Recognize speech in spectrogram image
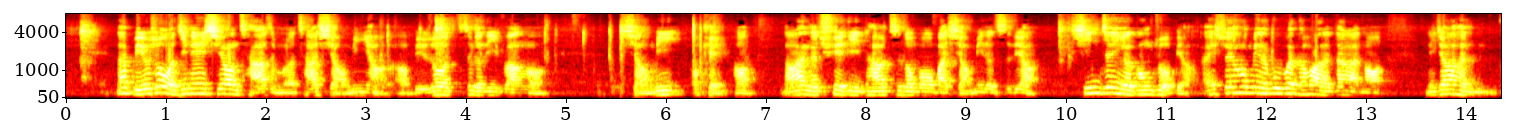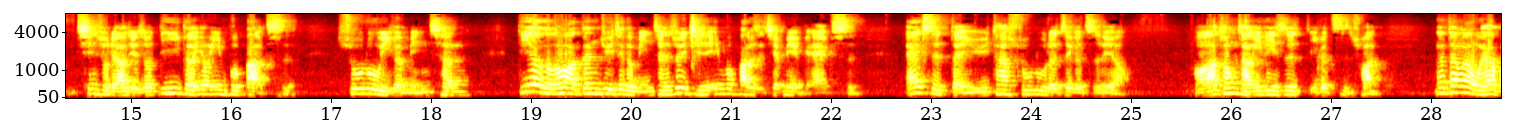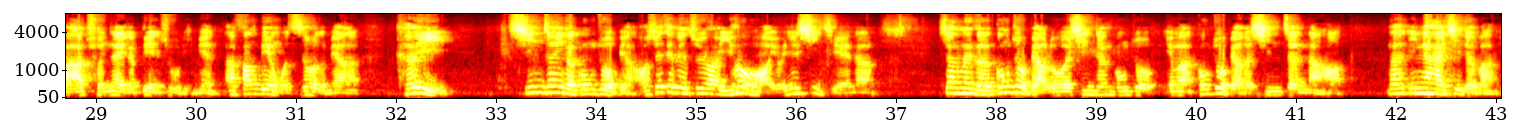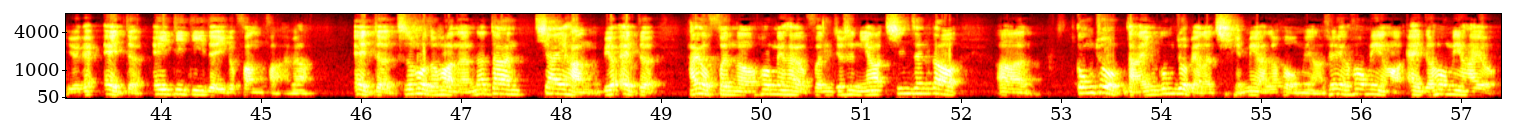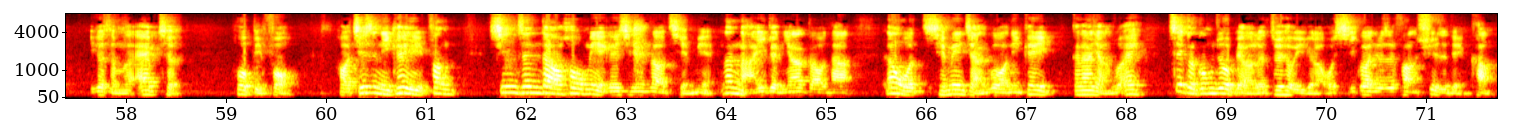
那比如说我今天希望查什么呢？查小咪好了啊。比如说这个地方哦，小咪，OK，好，然后按个确定，它会自动帮我把小咪的资料新增一个工作表。哎，所以后面的部分的话呢，当然哦，你就要很清楚了解说，第一个用 input box 输入一个名称，第二个的话根据这个名称，所以其实 input box 前面有个 x，x 等于它输入的这个资料。好，它通常一定是一个字串，那当然我要把它存在一个变数里面，那方便我之后怎么样呢？可以新增一个工作表哦，所以特别注意哦，以后哦有一些细节呢，像那个工作表如何新增工作，有没有工作表的新增呢？哈，那应该还记得吧？有一个 add a d d 的一个方法，有没有？add 之后的话呢，那当然下一行比如 add 还有分哦，后面还有分，就是你要新增到啊。工作哪一个工作表的前面还是后面啊？所以后面哈，add 后面还有一个什么 after 或 before。好，其实你可以放新增到后面，也可以新增到前面。那哪一个你要告诉他？那我前面讲过，你可以跟他讲说，哎，这个工作表的最后一个了，我习惯就是放 sheet 点 com。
